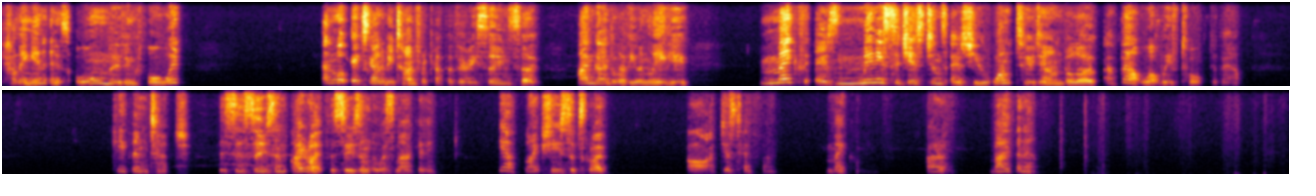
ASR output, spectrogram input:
coming in and it's all moving forward and look, it's going to be time for a cuppa very soon, so I'm going to love you and leave you. Make as many suggestions as you want to down below about what we've talked about. Keep in touch. This is Susan. I write for Susan Lewis Marketing. Yeah, like, share, subscribe. Oh, just have fun. Make comments. Alright, bye for now.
